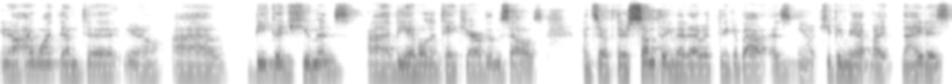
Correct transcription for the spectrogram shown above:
you know i want them to you know uh, be good humans uh, be able to take care of themselves. And so if there's something that i would think about as you know keeping me up at night is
